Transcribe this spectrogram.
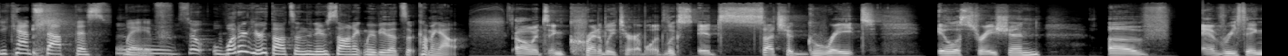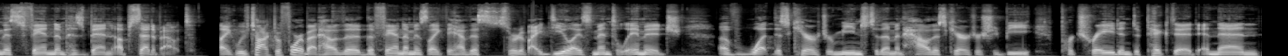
you can't stop this wave. So, what are your thoughts on the new Sonic movie that's coming out? Oh, it's incredibly terrible. It looks it's such a great illustration of everything this fandom has been upset about. Like we've talked before about how the the fandom is like they have this sort of idealized mental image of what this character means to them and how this character should be portrayed and depicted and then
